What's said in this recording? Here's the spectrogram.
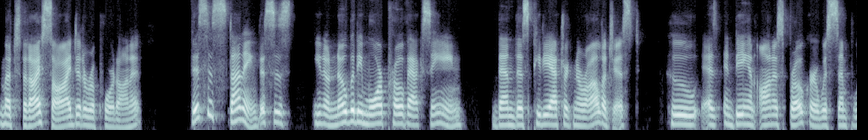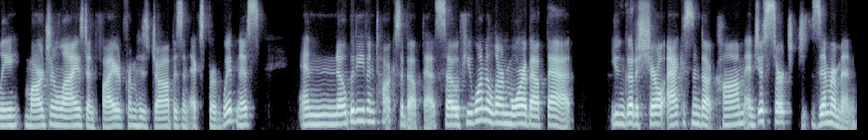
much that I saw. I did a report on it. This is stunning. This is, you know, nobody more pro vaccine than this pediatric neurologist who, as in being an honest broker, was simply marginalized and fired from his job as an expert witness. And nobody even talks about that. So if you want to learn more about that, you can go to SharylAttkisson.com and just search Zimmerman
